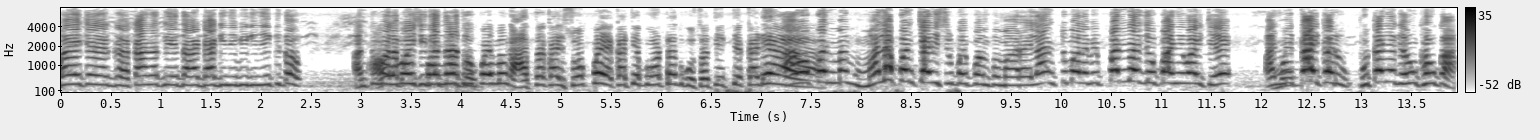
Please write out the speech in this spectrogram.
बायाच्या ग- कानातले दा- दागिने बिगिने कितो आणि तुम्हाला अहो, मग पैसे देत पन्नास राहतो. रुपये मग आता काय सोपं आहे का? ते बोटात घुसत ते कड्या. अहो, पण मग मला पण चाळीस रुपये पंप मारायला आणि तुम्हाला मी पन्नास देऊ पाणी व्हायचे. आणि मी काय करू? फुटाने घेऊन खाऊ का?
